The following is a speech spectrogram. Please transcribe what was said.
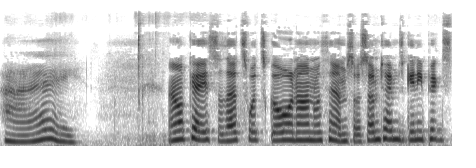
Hi. Okay, so that's what's going on with him. So sometimes guinea pigs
